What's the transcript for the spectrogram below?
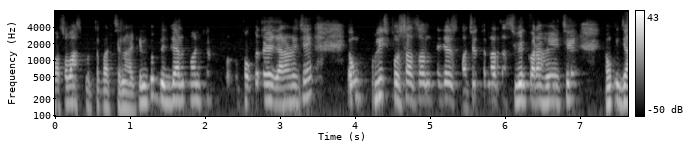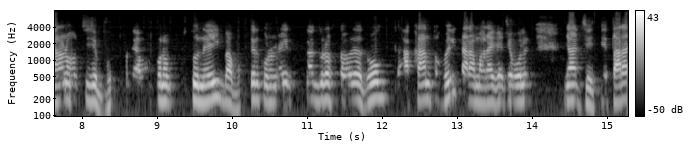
বসবাস করতে পারছে না। কিন্তু বিজ্ঞান মঞ্চের পক্ষ থেকে জানানো হয়েছে এবং পুলিশ প্রশাসন থেকে সচেতনতা শিবির করা হয়েছে এবং জানানো হচ্ছে যে ভূত এমন কোনো বস্তু নেই বা ভূতের কোনো নেই, রোগাগ্রস্ত হয়ে রোগ আক্রান্ত হয়েই তারা মারা গেছে বলে জানছে, যে তারা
